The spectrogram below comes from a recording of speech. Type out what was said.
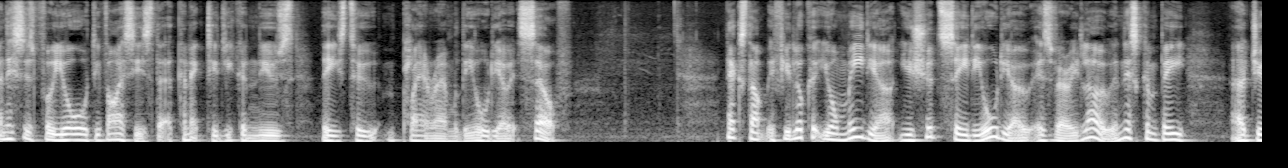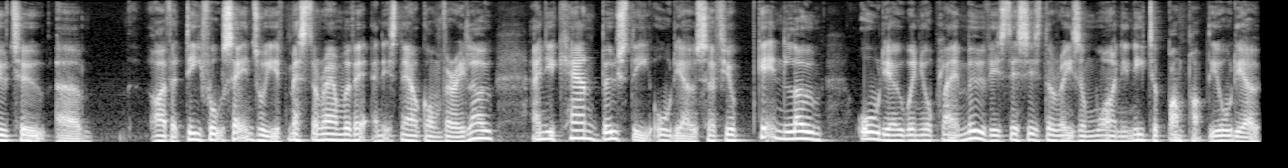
And this is for your devices that are connected. You can use these to play around with the audio itself. Next up, if you look at your media, you should see the audio is very low, and this can be uh, due to um, either default settings or you've messed around with it and it's now gone very low. And you can boost the audio. So if you're getting low audio when you're playing movies, this is the reason why you need to bump up the audio.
